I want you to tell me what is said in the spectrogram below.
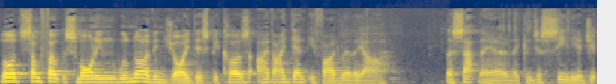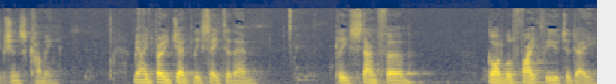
Lord, some folk this morning will not have enjoyed this because I've identified where they are. They're sat there and they can just see the Egyptians coming. May I very gently say to them, please stand firm. God will fight for you today,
